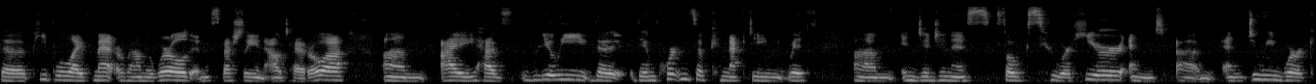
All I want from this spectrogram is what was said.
the people I've met around the world, and especially in Aotearoa, um, I have really the, the importance of connecting with um, indigenous folks who are here and um, and doing work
